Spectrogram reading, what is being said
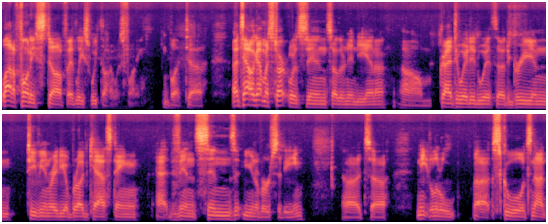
a lot of funny stuff. At least we thought it was funny. But uh, that's how I got my start. Was in Southern Indiana. Um, graduated with a degree in TV and radio broadcasting at Vincennes University. Uh, it's a neat little uh, school. It's not.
